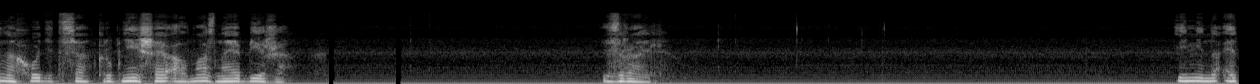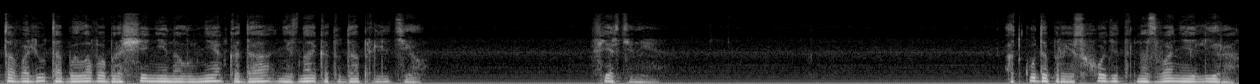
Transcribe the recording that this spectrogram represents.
находится крупнейшая алмазная биржа? Израиль. Именно эта валюта была в обращении на Луне, когда Незнайка туда прилетел. Фертиния. Откуда происходит название лира?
